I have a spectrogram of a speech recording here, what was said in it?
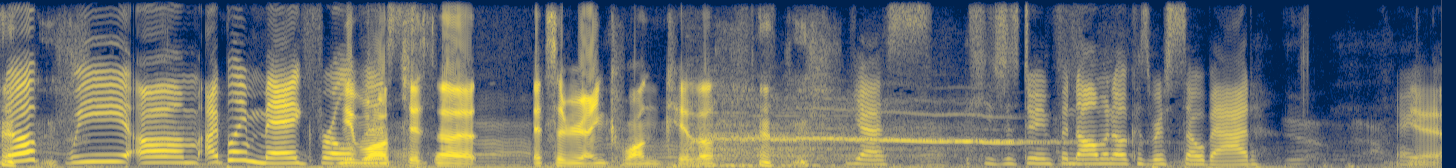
nope. We um. I blame Meg for all You of watched this. it's a, it's a rank one killer. Yes. He's just doing phenomenal because we're so bad. There Yeah. you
